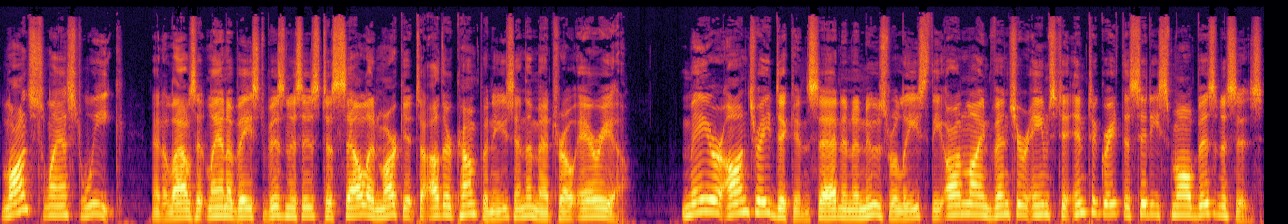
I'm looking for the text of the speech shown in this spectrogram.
launched last week and allows Atlanta based businesses to sell and market to other companies in the metro area. Mayor Andre Dickens said in a news release the online venture aims to integrate the city's small businesses,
